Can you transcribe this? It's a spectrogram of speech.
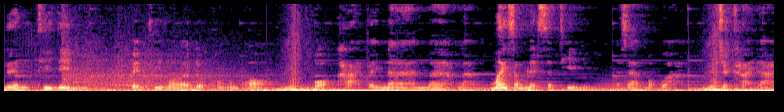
เรื่องที่ดินเป็นที่มรดกของคุณพ่อ บอกขายไปนานมากแล้ว ไม่สำเร็จสักทีอาจารย์บอกว่าเดี๋ยวจะขายได้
